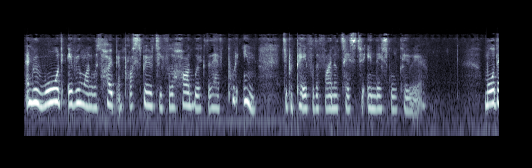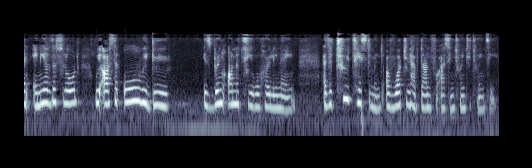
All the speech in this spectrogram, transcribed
and reward everyone with hope and prosperity for the hard work that they have put in to prepare for the final test to end their school career. More than any of this, Lord, we ask that all we do is bring honor to your holy name as a true testament of what you have done for us in 2020.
